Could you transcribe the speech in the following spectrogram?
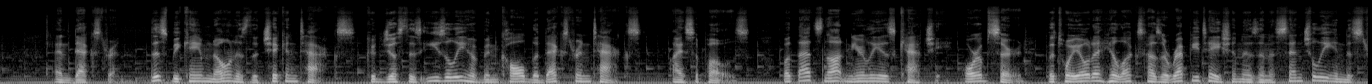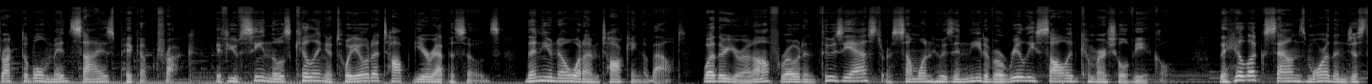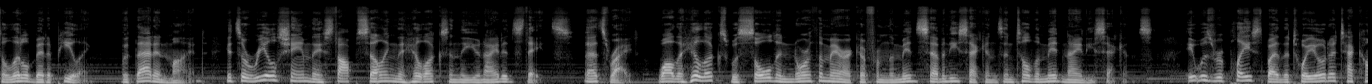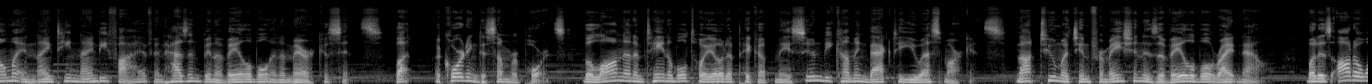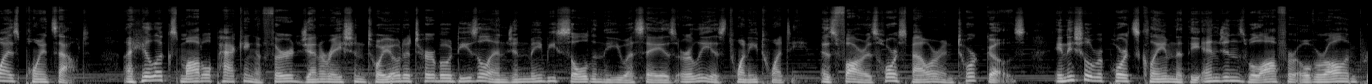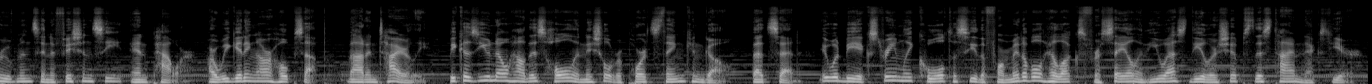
and dextrin. This became known as the chicken tax. Could just as easily have been called the dextrin tax, I suppose. But that's not nearly as catchy or absurd. The Toyota Hilux has a reputation as an essentially indestructible mid-size pickup truck. If you've seen those Killing a Toyota Top Gear episodes, then you know what I'm talking about. Whether you're an off-road enthusiast or someone who's in need of a really solid commercial vehicle, the Hilux sounds more than just a little bit appealing. With that in mind, it's a real shame they stopped selling the Hilux in the United States. That's right, while the Hilux was sold in North America from the mid-70 seconds until the mid-90 seconds, it was replaced by the Toyota Tacoma in 1995 and hasn't been available in America since. But, according to some reports, the long unobtainable Toyota pickup may soon be coming back to US markets. Not too much information is available right now, but as AutoWise points out, a Hilux model packing a third-generation Toyota turbo diesel engine may be sold in the USA as early as 2020. As far as horsepower and torque goes, initial reports claim that the engines will offer overall improvements in efficiency and power. Are we getting our hopes up? Not entirely, because you know how this whole initial reports thing can go. That said, it would be extremely cool to see the formidable Hilux for sale in US dealerships this time next year.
